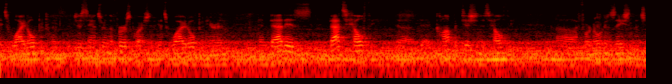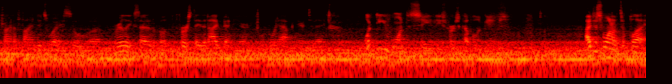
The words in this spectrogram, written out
it's wide open. Just answering the first question, it's wide open here. And, and that is, that's healthy. Uh, the competition is healthy uh, for an organization that's trying to find its way. So uh, really excited about the first day that I've been here, what happened here today. What do you want to see in these first couple of games? I just want them to play.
